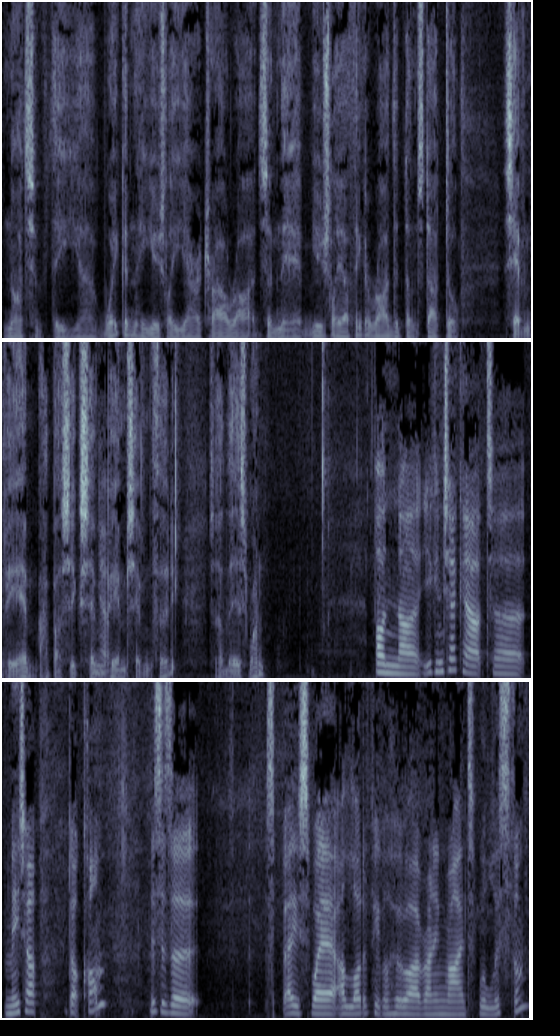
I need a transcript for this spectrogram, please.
nights of the uh, week, and they're usually Yarra Trail rides, and they're usually I think a ride that doesn't start till seven p.m., half past six, seven Yep. p.m., seven thirty. So there's one. On uh, you can check out uh, meetup.com. This is a space where a lot of people who are running rides will list them,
